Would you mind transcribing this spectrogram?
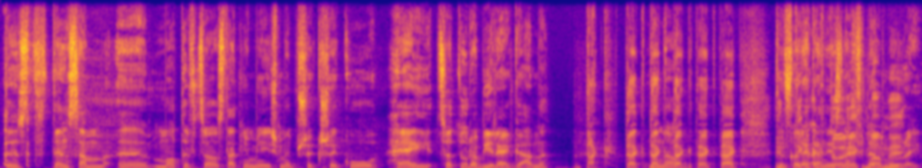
to jest ten sam e, motyw, co ostatnio mieliśmy przy krzyku hej, co tu robi Reagan? Tak, tak, tak, No. tak, tak, tak. Więc Tylko tych Reagan jest na chwilę mamy, dłużej.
